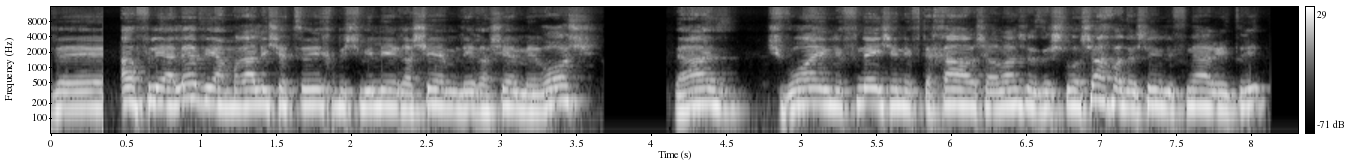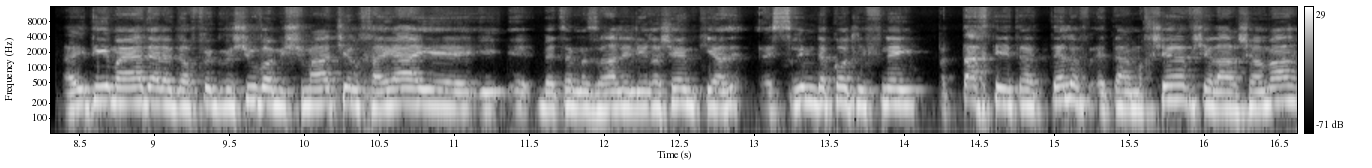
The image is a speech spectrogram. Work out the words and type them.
ועף לי הלב, היא אמרה לי שצריך בשביל להירשם, להירשם מראש, ואז שבועיים לפני שנפתחה ההרשמה, שזה שלושה חודשים לפני הריטריט, הייתי עם היד על הדופק ושוב המשמעת של חיי אה, אה, אה, בעצם עזרה לי להירשם כי עשרים דקות לפני פתחתי את, הטלפ, את המחשב של ההרשמה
